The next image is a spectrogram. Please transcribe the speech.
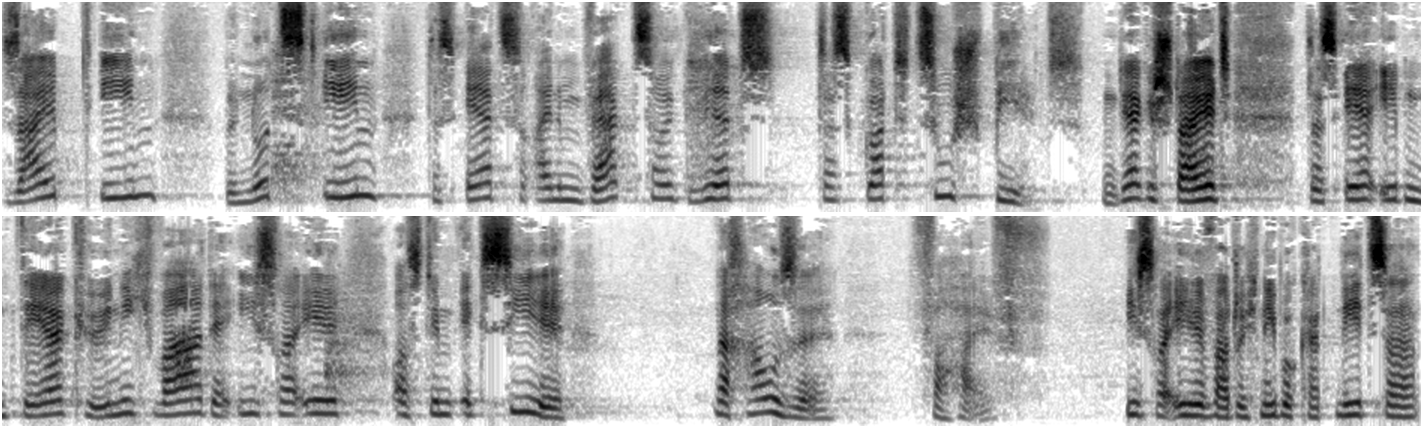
salbt ihn, benutzt ihn, dass er zu einem Werkzeug wird, das Gott zuspielt. In der Gestalt, dass er eben der König war, der Israel aus dem Exil nach Hause verhalf. Israel war durch Nebukadnezar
